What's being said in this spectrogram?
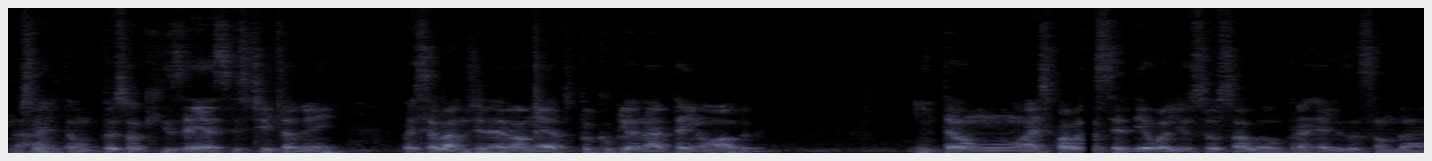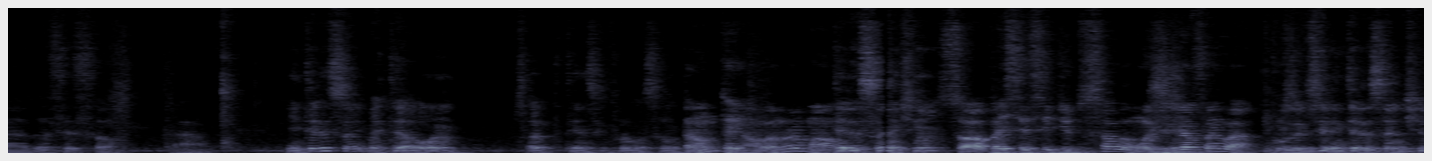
tá? Então, o pessoal que quiser assistir também, vai ser lá no General Neto, porque o plenário está em obra. Então, a escola cedeu ali o seu salão para a realização da, da sessão. Tá? Interessante, vai ter aula, né? Sabe que tem essa informação. Não, tem aula normal. Interessante, né? Só vai ser cedido o salão. Hoje já foi lá. Inclusive seria interessante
